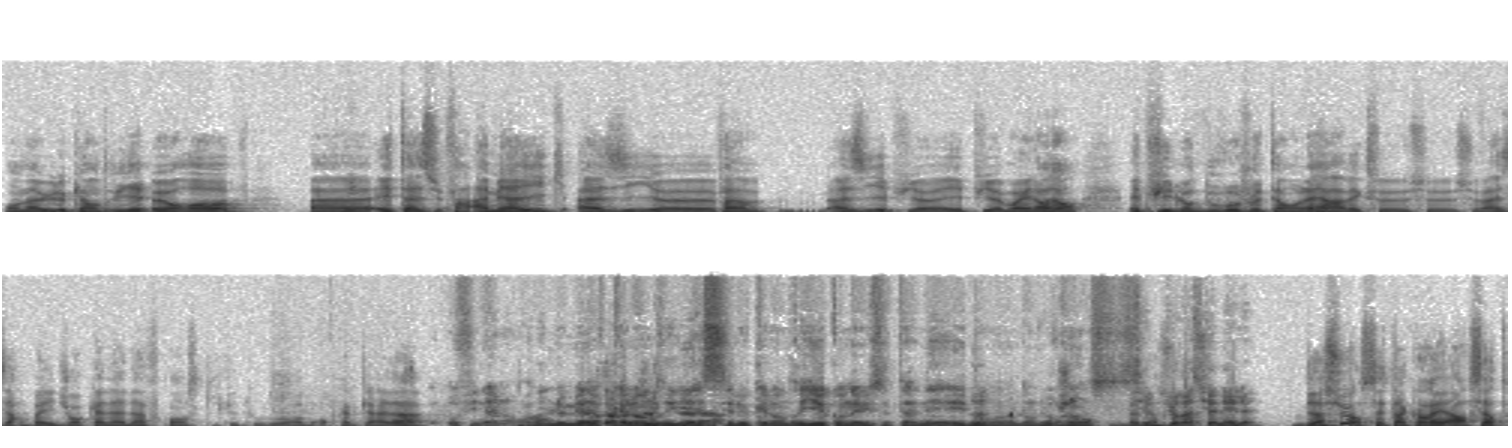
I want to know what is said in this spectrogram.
On a eu le calendrier Europe, euh, États-Unis, enfin Amérique, Asie, euh, enfin Asie et puis et puis Moyen-Orient. Et puis ils l'ont de nouveau jeté en l'air avec ce, ce, Azerbaïdjan, Canada, France qui fait toujours. Bon, après le Canada. Au final, le meilleur calendrier, c'est le calendrier qu'on a eu cette année et dans, dans l'urgence. Bah, c'est le plus rationnel. Bien sûr, c'est un. Alors certes,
